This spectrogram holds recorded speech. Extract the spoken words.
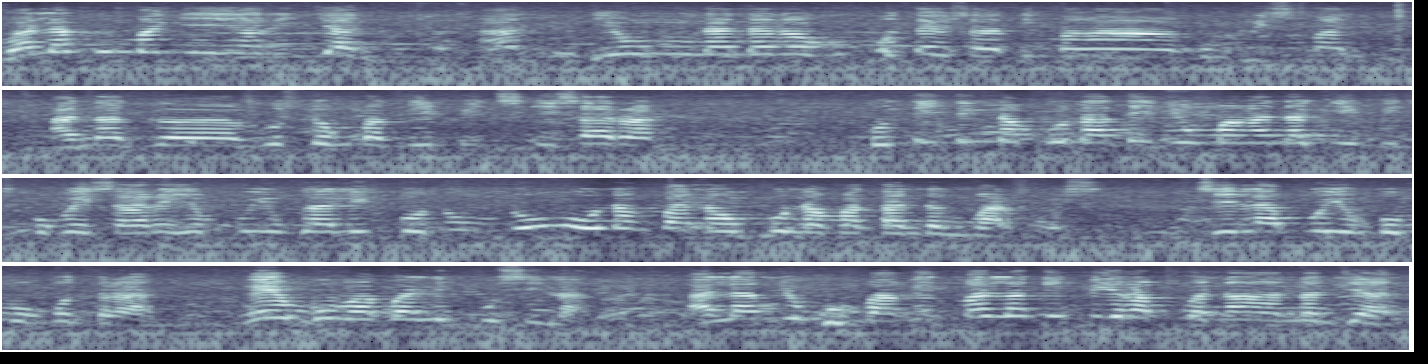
Wala pong mangyayari dyan. Ha? Yung nananaw po tayo sa ating mga congressman ang nag ah, gustong mag-impeach kay Sara, kung titingnan po natin yung mga nag-impeach po kay Sara, yan po yung galing po nung, nung unang panahon po na matandang Marcos. Sila po yung kumukontra. Ngayon bumabalik po sila. Alam nyo kung bakit malaking pira po na nandyan.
